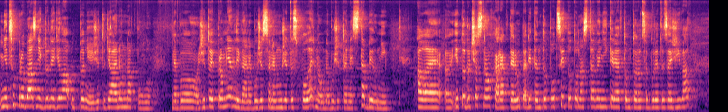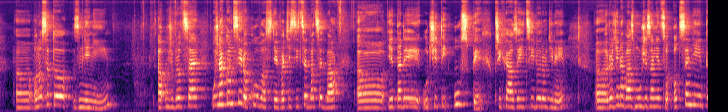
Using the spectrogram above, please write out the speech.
něco pro vás někdo nedělá úplně, že to dělá jenom na půl, nebo že to je proměnlivé, nebo že se nemůžete spolehnout, nebo že to je nestabilní ale eh, je to dočasného charakteru, tady tento pocit, toto nastavení, které v tomto roce budete zažívat. Uh, ono se to změní a už v roce, už na konci roku vlastně 2022 uh, eh, je tady určitý úspěch přicházející do rodiny. Rodina vás může za něco ocenit,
